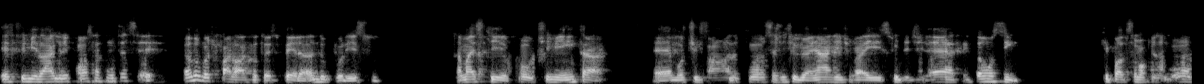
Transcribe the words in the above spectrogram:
esse milagre possa acontecer. Eu não vou te falar que eu estou esperando por isso, a mais que pô, o time entra é, motivado, pô, se a gente ganhar, a gente vai subir direto. Então, assim, que pode ser uma coisa boa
